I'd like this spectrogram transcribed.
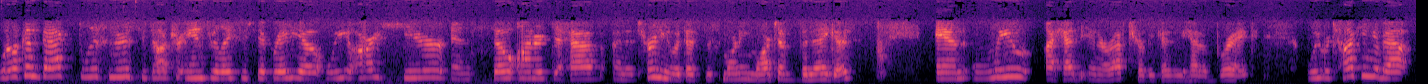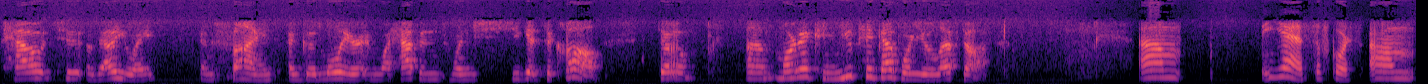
Welcome back, listeners, to Dr. Ann's Relationship Radio. We are here and so honored to have an attorney with us this morning, Marta Venegas. And we, I had to interrupt her because we had a break. We were talking about how to evaluate and find a good lawyer and what happens when she gets a call. So, um, Marta, can you pick up where you left off? Um, yes, of course. Um,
